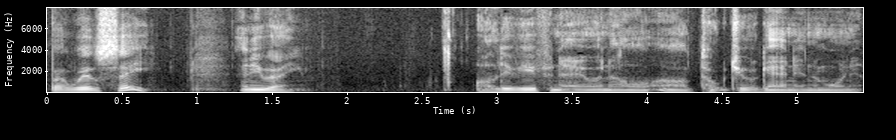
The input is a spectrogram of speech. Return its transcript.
but we'll see. Anyway I'll leave you for now and I'll, I'll talk to you again in the morning.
